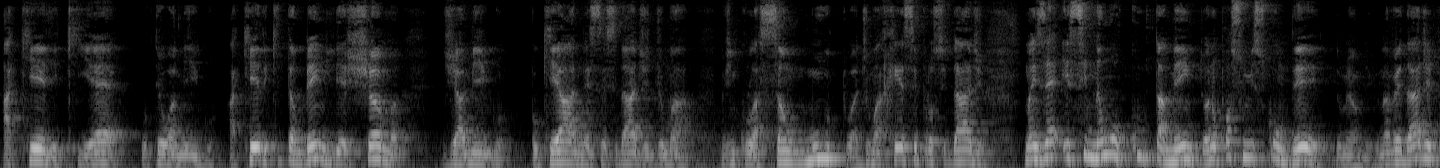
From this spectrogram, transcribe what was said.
àquele que é o teu amigo, aquele que também lhe chama de amigo, porque há necessidade de uma vinculação mútua, de uma reciprocidade, mas é esse não ocultamento. Eu não posso me esconder do meu amigo. Na verdade,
